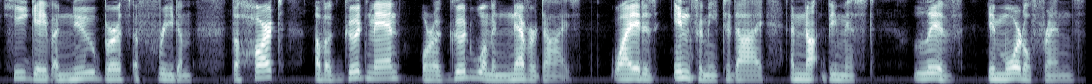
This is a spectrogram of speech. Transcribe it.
he gave a new birth of freedom. The heart of a good man or a good woman never dies. Why, it is infamy to die and not be missed. Live, immortal friends.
